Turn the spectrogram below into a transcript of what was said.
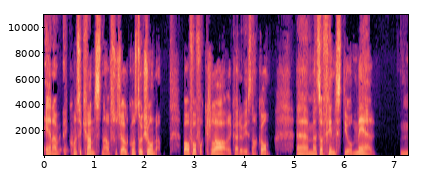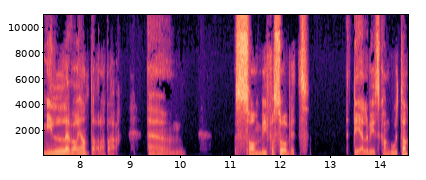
en av konsekvensene av sosial konstruksjon, da. bare for å forklare hva det vi snakker om. Eh, men så finnes det jo mer milde varianter av dette her, eh, som vi for så vidt delvis kan godta,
